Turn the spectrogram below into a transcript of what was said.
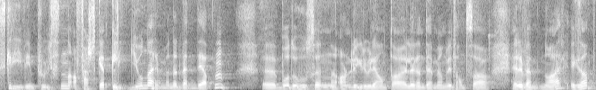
skriveimpulsen av ferskhet ligger jo nærme nødvendigheten. Eh, både hos en Arn Lygre vil jeg anta, eller en Demian Vitanza, eller hvem det nå er. ikke sant?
